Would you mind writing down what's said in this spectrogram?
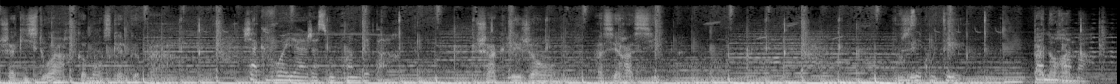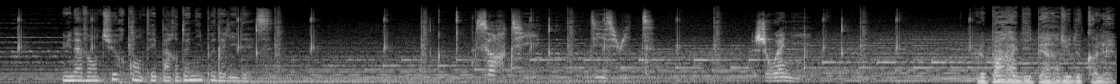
Chaque histoire commence quelque part. Chaque voyage a son point de départ. Chaque légende a ses racines. Vous écoutez Panorama, une aventure contée par Denis Podalides. Sortie 18. Joigny. Le paradis perdu de Colette.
